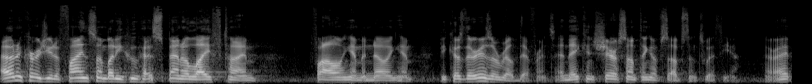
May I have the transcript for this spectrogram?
I would encourage you to find somebody who has spent a lifetime following him and knowing him, because there is a real difference, and they can share something of substance with you. All right?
